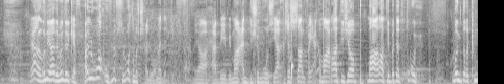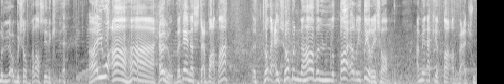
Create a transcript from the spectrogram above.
يا الاغنيه هذه ما أدري كيف حلوة وفي نفس الوقت مش حلوة. ما أدري كيف. يا حبيبي ما عندي شموس. يا أخي شو السالفة؟ يا أخي مهاراتي شاب مهاراتي بدأت تروح. ما أقدر أكمل اللعبة شاب خلاص كذا كذا. أيوه أها حلو. بدينا استعباط ها. اتضح يا شباب إن هذا الطائر يطير يا شباب. عمين أكيد طائر بعد شوف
